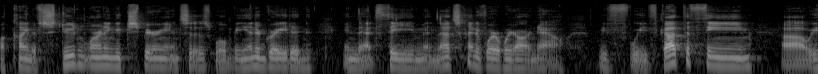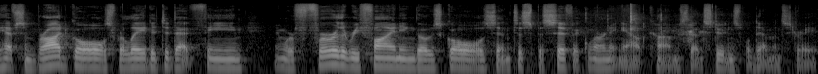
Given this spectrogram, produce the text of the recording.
what kind of student learning experiences will be integrated in that theme, and that's kind of where we are now. We've, we've got the theme, uh, we have some broad goals related to that theme, and we're further refining those goals into specific learning outcomes that students will demonstrate.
